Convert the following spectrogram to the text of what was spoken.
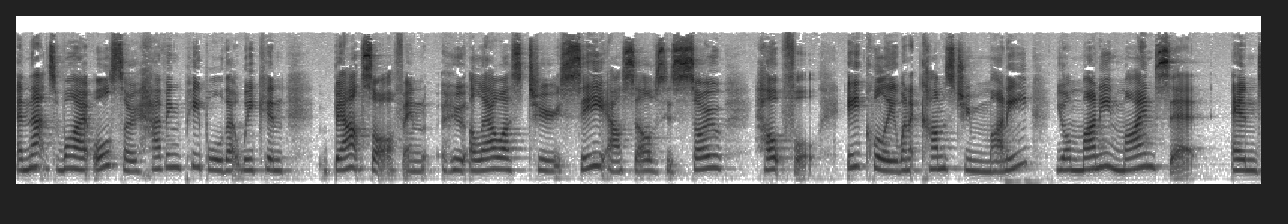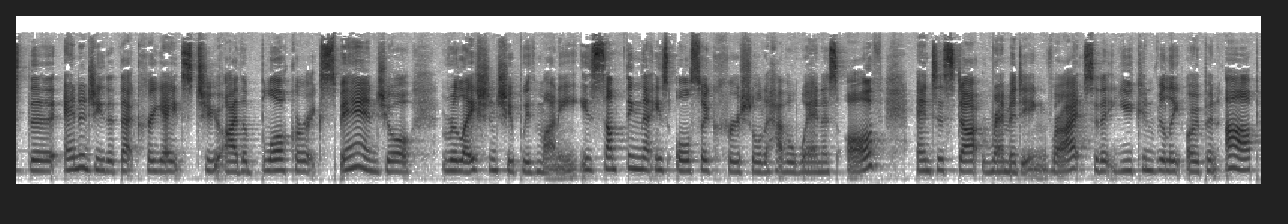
And that's why also having people that we can bounce off and who allow us to see ourselves is so helpful. Equally, when it comes to money, your money mindset and the energy that that creates to either block or expand your relationship with money is something that is also crucial to have awareness of and to start remedying, right? So that you can really open up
